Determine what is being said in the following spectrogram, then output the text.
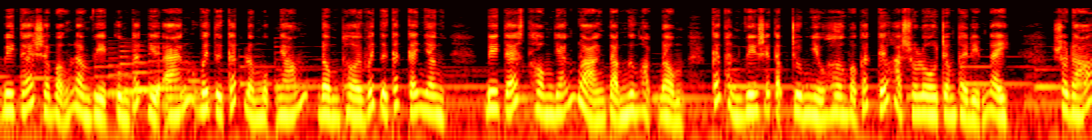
BTS sẽ vẫn làm việc cùng các dự án với tư cách là một nhóm, đồng thời với tư cách cá nhân. BTS không gián đoạn tạm ngưng hoạt động, các thành viên sẽ tập trung nhiều hơn vào các kế hoạch solo trong thời điểm này. Sau đó,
